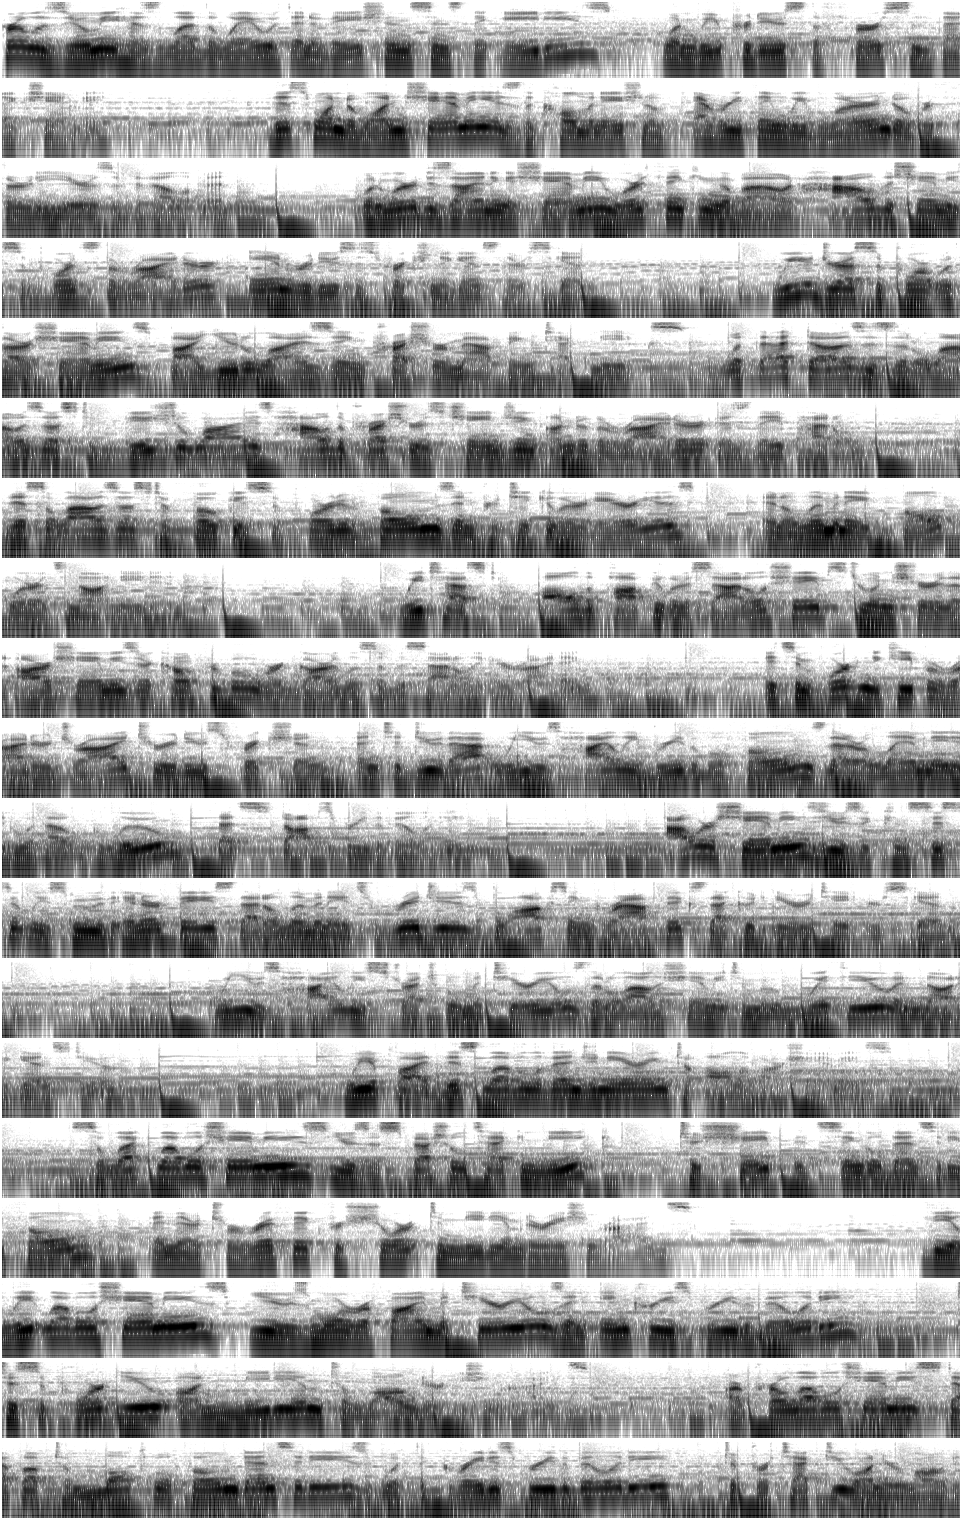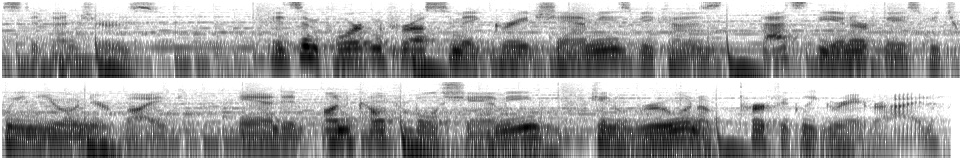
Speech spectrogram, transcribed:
Pearl Izumi has led the way with innovation since the 80s when we produced the first synthetic chamois. This one-to-one chamois is the culmination of everything we've learned over 30 years of development. When we're designing a chamois, we're thinking about how the chamois supports the rider and reduces friction against their skin. We address support with our chamois by utilizing pressure mapping techniques. What that does is it allows us to visualize how the pressure is changing under the rider as they pedal. This allows us to focus supportive foams in particular areas and eliminate bulk where it's not needed. We test all the popular saddle shapes to ensure that our chamois are comfortable regardless of the saddle that you're riding. It's important to keep a rider dry to reduce friction, and to do that, we use highly breathable foams that are laminated without glue that stops breathability. Our chamois use a consistently smooth interface that eliminates ridges, blocks, and graphics that could irritate your skin. We use highly stretchable materials that allow the chamois to move with you and not against you. We apply this level of engineering to all of our chamois. Select level chamois use a special technique to shape its single density foam, and they're terrific for short to medium duration rides. The elite level chamois use more refined materials and increased breathability to support you on medium to long duration rides. Our pro level chamois step up to multiple foam densities with the greatest breathability to protect you on your longest adventures. It's important for us to make great chamois because that's the interface between you and your bike, and an uncomfortable chamois can ruin a perfectly great ride.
